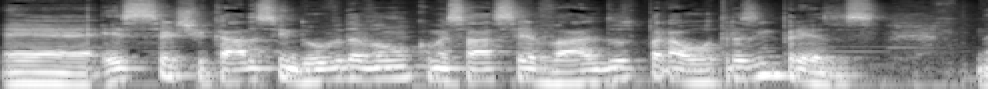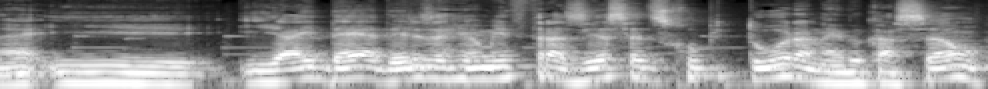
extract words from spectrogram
é, esses certificados sem dúvida vão começar a ser válidos para outras empresas. Né? E, e a ideia deles é realmente trazer essa disruptura na educação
